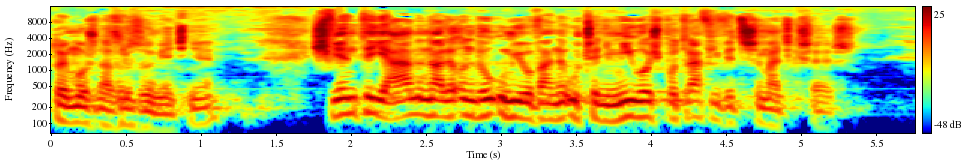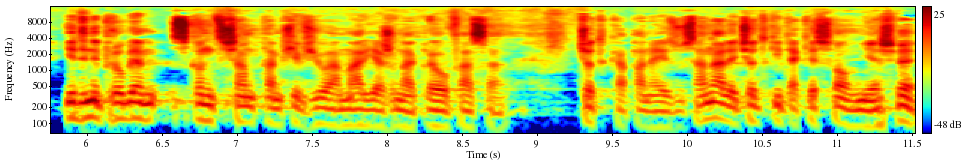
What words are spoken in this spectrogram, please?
To można zrozumieć, nie? Święty Jan, no ale on był umiłowany uczeń, miłość potrafi wytrzymać krzyż. Jedyny problem, skąd tam się wzięła Maria, żona Kleofasa ciotka Pana Jezusa, no ale ciotki takie są, nie, że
